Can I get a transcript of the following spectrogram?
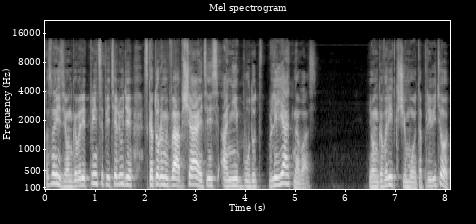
Посмотрите, он говорит, в принципе, те люди, с которыми вы общаетесь, они будут влиять на вас. И он говорит, к чему это приведет.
